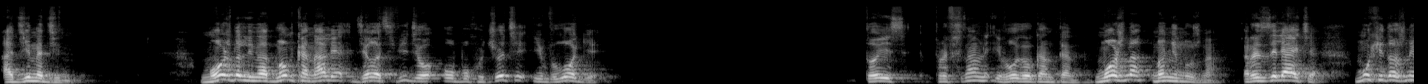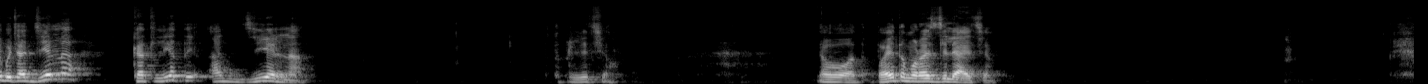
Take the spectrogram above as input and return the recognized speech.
Один-один. Можно ли на одном канале делать видео об учете и влоги? То есть профессиональный и влоговый контент. Можно, но не нужно. Разделяйте. Мухи должны быть отдельно, котлеты отдельно. Кто прилетел. Вот, поэтому разделяйте.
